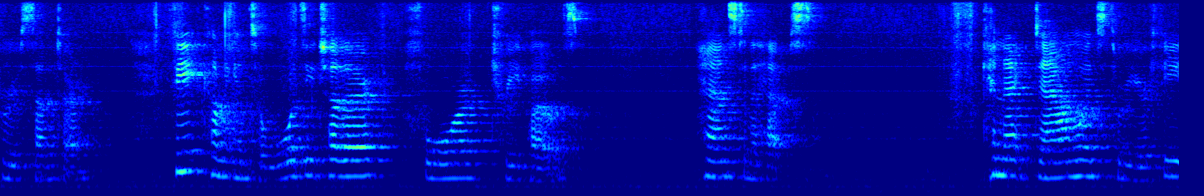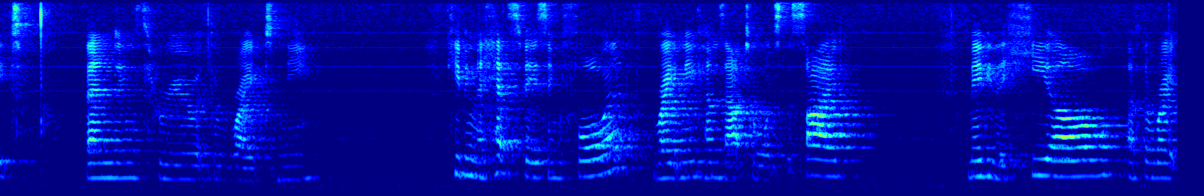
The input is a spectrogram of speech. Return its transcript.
through center. Feet coming in towards each other for tree pose. Hands to the hips. Connect downwards through your feet, bending through the right knee. Keeping the hips facing forward, right knee comes out towards the side. Maybe the heel of the right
